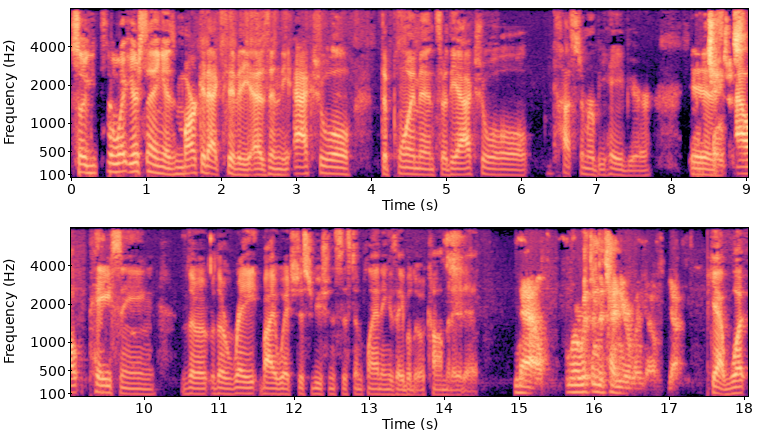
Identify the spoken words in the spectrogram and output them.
So, so what you're saying is market activity, as in the actual deployments or the actual customer behavior, is Changes. outpacing the the rate by which distribution system planning is able to accommodate it. Now we're within the ten year window. Yeah. Yeah. What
